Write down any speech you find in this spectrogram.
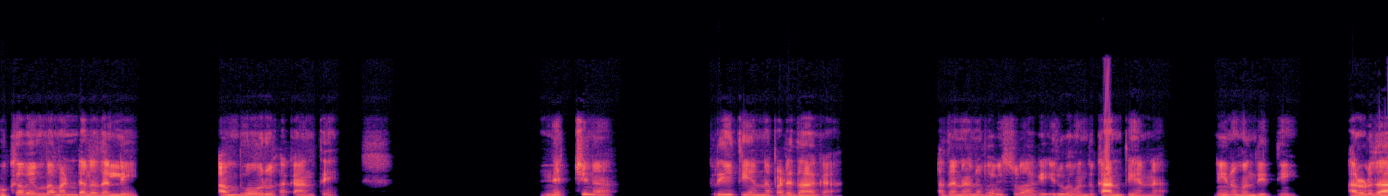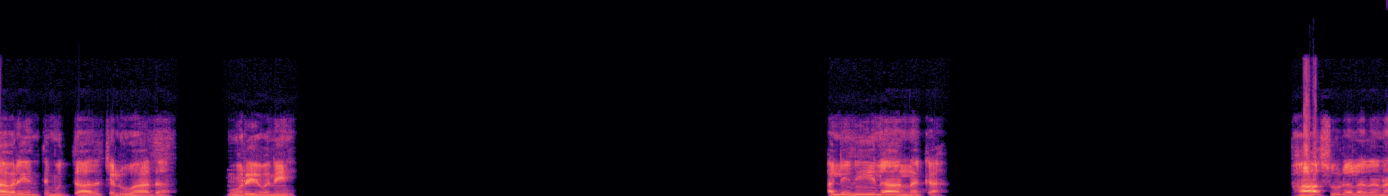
ಮುಖವೆಂಬ ಮಂಡಲದಲ್ಲಿ ಅಂಬೋರುಹ ಕಾಂತೆ. ನೆಚ್ಚಿನ ಪ್ರೀತಿಯನ್ನ ಪಡೆದಾಗ ಅದನ್ನು ಅನುಭವಿಸುವಾಗ ಇರುವ ಒಂದು ಕಾಂತಿಯನ್ನ ನೀನು ಹೊಂದಿದ್ದಿ. ಅರಳುದಾವರೆಯಂತೆ ಮುದ್ದಾದ, ಚಲುವಾದ ಮೋರೆಯವನೇ ಅಲಿನೀಲಾಲಕ. ಭಾಸುರಲನ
